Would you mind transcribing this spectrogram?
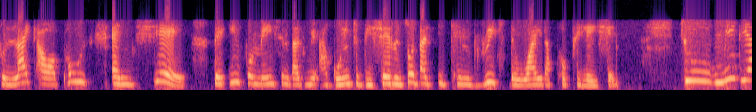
to like our post, and share the information that we are going to be sharing so that it can reach the wider population. To media,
